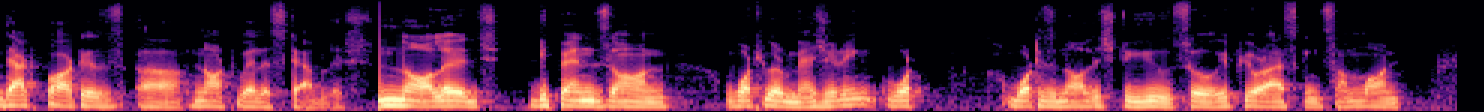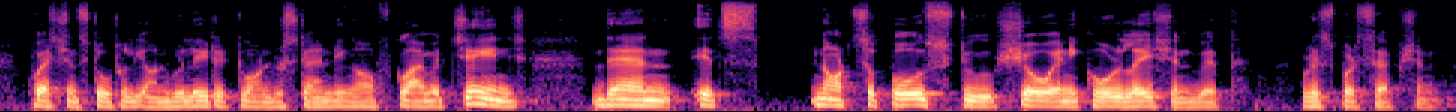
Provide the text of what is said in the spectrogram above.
That part is uh, not well established. Knowledge depends on what you are measuring, what, what is knowledge to you. So if you're asking someone questions totally unrelated to understanding of climate change, then it's not supposed to show any correlation with risk perception.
